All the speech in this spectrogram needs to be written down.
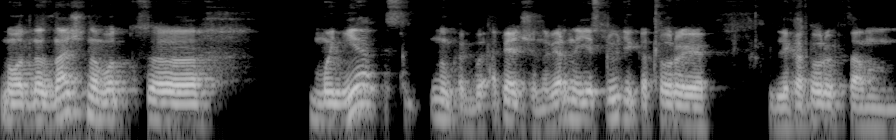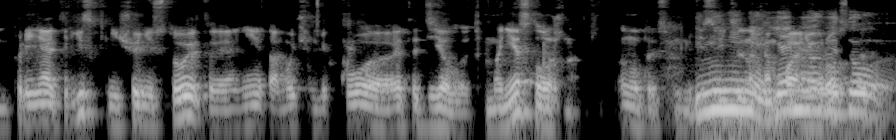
Ну, однозначно, вот э, мне, ну, как бы, опять же, наверное, есть люди, которые для которых там принять риск ничего не стоит, и они там очень легко это делают. Мне сложно. Ну, то есть, действительно, не, не, не, я имел в виду,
